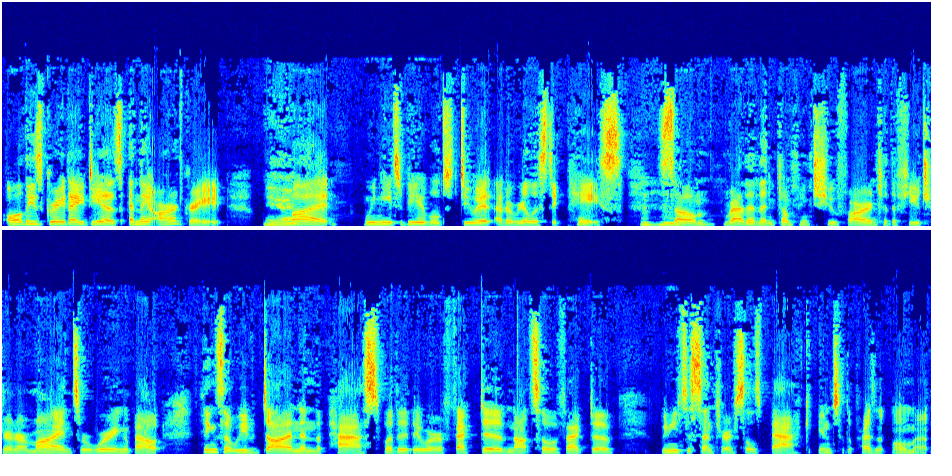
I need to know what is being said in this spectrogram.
all these great ideas, and they are great. Yeah. But we need to be able to do it at a realistic pace. Mm-hmm. So rather than jumping too far into the future in our minds or worrying about things that we've done in the past, whether they were effective, not so effective, we need to center ourselves back into the present moment.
